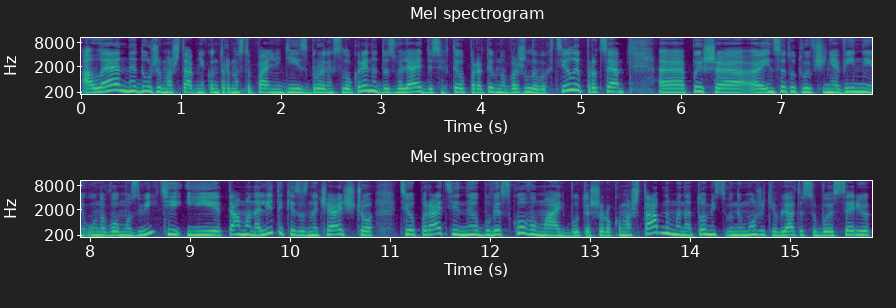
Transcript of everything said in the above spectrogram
Але не дуже масштабні контрнаступальні дії збройних сил України дозволяють досягти оперативно важливих цілей. Про це е, пише е, інститут вивчення війни у новому звіті, і там аналітики зазначають, що ці операції не обов'язково мають бути широкомасштабними, натомість вони можуть являти собою серію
